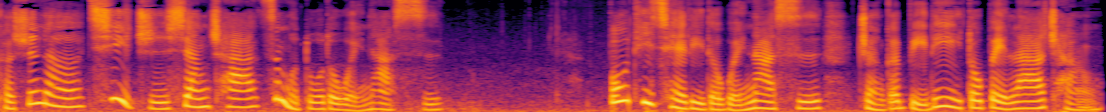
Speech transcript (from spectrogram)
可是呢，气质相差这么多的维纳斯，Botticelli 的维纳斯整个比例都被拉长，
